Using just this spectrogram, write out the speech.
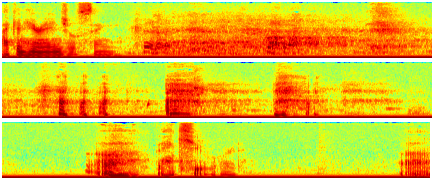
I can hear angels singing. oh, thank you, Lord. Uh,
